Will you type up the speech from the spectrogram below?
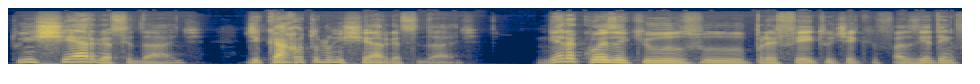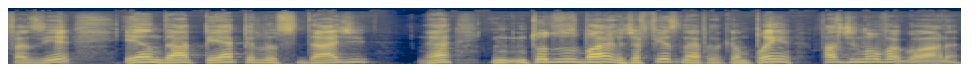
Tu enxerga a cidade. De carro tu não enxerga a cidade. Primeira coisa que o, o, prefeito tinha que fazer, tem que fazer, é andar a pé pela cidade, né, em, em, todos os bairros. Já fez na época da campanha, faz de novo agora.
